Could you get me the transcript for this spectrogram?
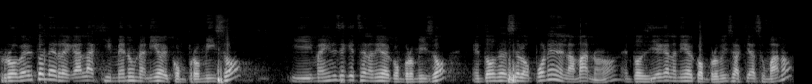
Roberto le regala a Jimena un anillo de compromiso. Y imagínense que es el anillo de compromiso. Entonces se lo ponen en la mano, ¿no? Entonces llega el anillo de compromiso aquí a su mano.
